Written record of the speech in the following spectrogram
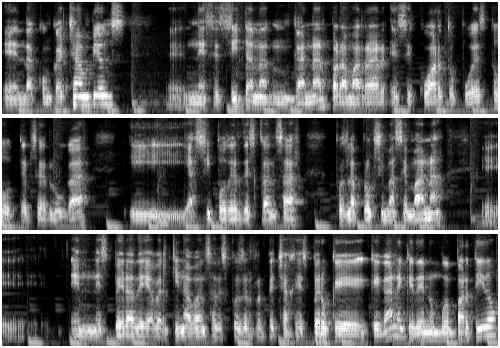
en la Conca Champions. Eh, necesitan ganar para amarrar ese cuarto puesto o tercer lugar y así poder descansar pues la próxima semana eh, en espera de a ver quién avanza después del repechaje. Espero que, que gane, que den un buen partido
